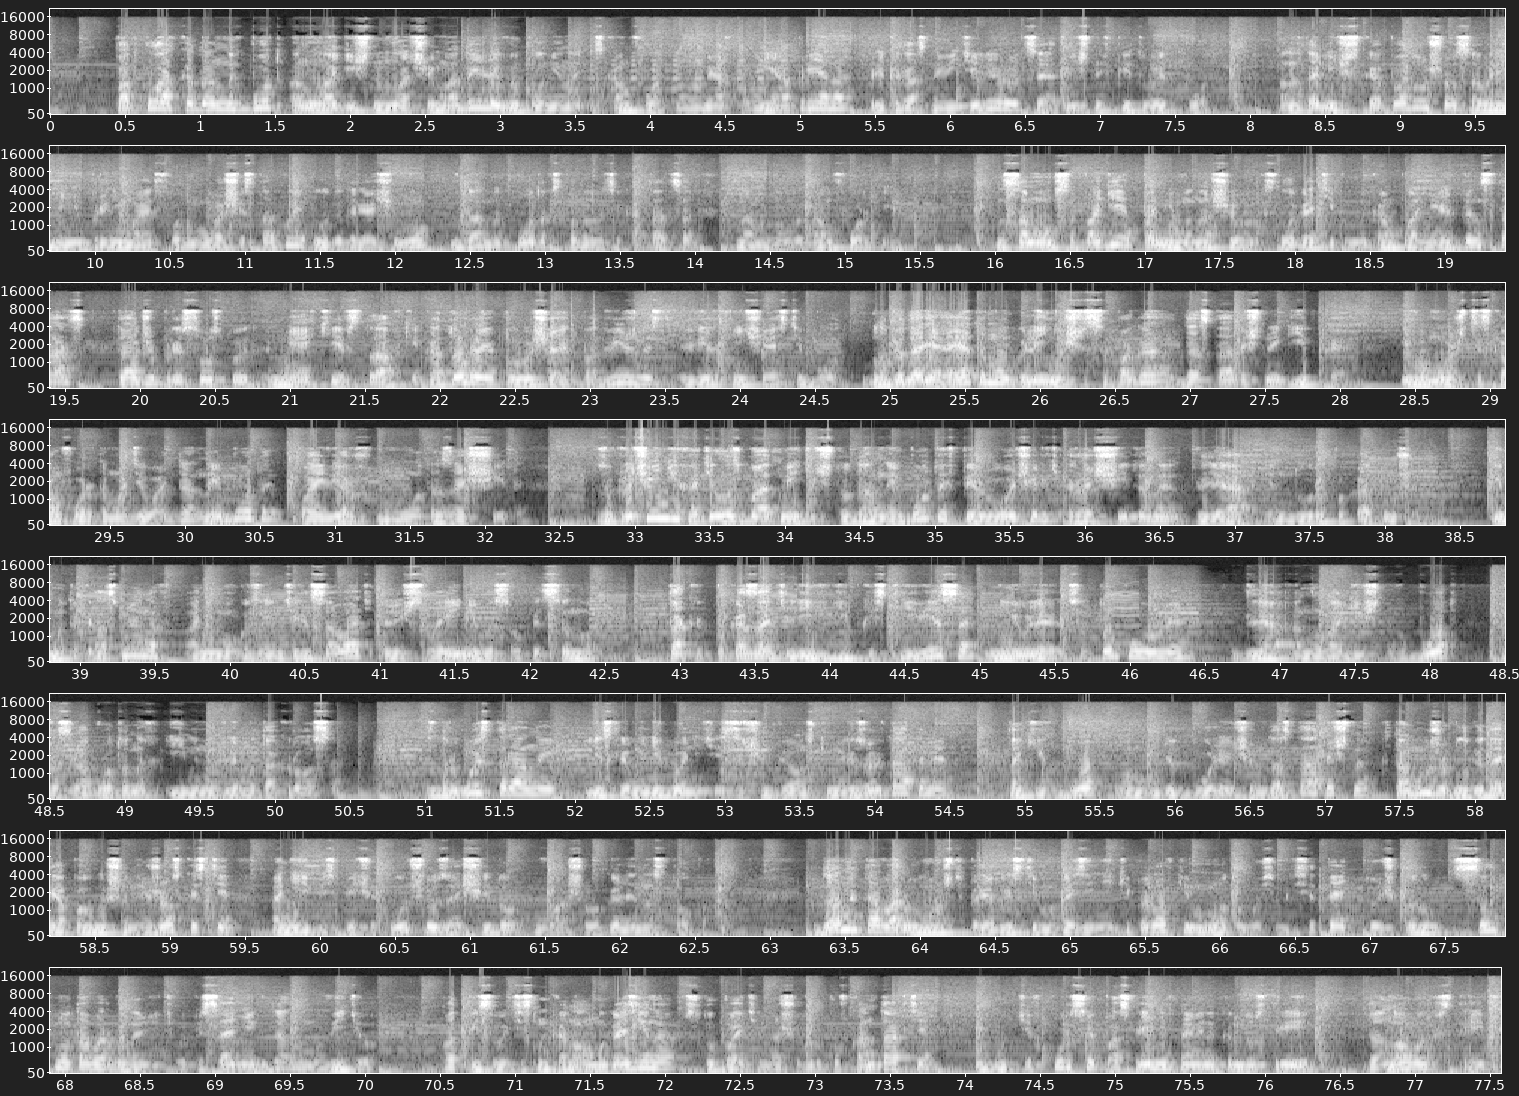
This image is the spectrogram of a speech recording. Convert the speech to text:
Подкладка данных бот, аналогично младшей модели, выполнена из комфортного мягкого неопрена, прекрасно вентилируется и отлично впитывает пот. Анатомическая подошва со временем принимает форму вашей стопы, благодаря чему в данных ботах становится кататься намного комфортнее. На самом сапоге, помимо нашивок с логотипами компании Alpinstars, также присутствуют мягкие вставки, которые повышают подвижность верхней части бот. Благодаря этому голенище сапога достаточно гибкое, и вы можете с комфортом одевать данные боты поверх мотозащиты. В заключение хотелось бы отметить, что данные боты в первую очередь рассчитаны для эндуро покатушек, и мотокроссменов они могут заинтересовать лишь своей невысокой ценой так как показатели их гибкости и веса не являются топовыми для аналогичных бот, разработанных именно для мотокросса. С другой стороны, если вы не гонитесь за чемпионскими результатами, таких бот вам будет более чем достаточно, к тому же благодаря повышенной жесткости они обеспечат лучшую защиту вашего голеностопа. Данный товар вы можете приобрести в магазине экипировки moto85.ru. Ссылку на товар вы найдете в описании к данному видео. Подписывайтесь на канал магазина, вступайте в нашу группу ВКонтакте и будьте в курсе последних новинок индустрии. До новых встреч!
